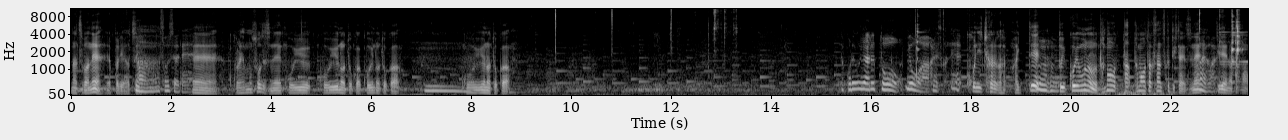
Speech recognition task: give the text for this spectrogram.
夏場ねやっぱり暑い。ああそうですよね。ええ。これもそうですね。こういうこういうのとかこういうのとか。こういうのとかでこれをやると要はあれですかね、ここに力が入って、うんうん。というこういうものの玉をた玉をたくさん作っていきたいですね、はいはい。綺麗な玉を。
